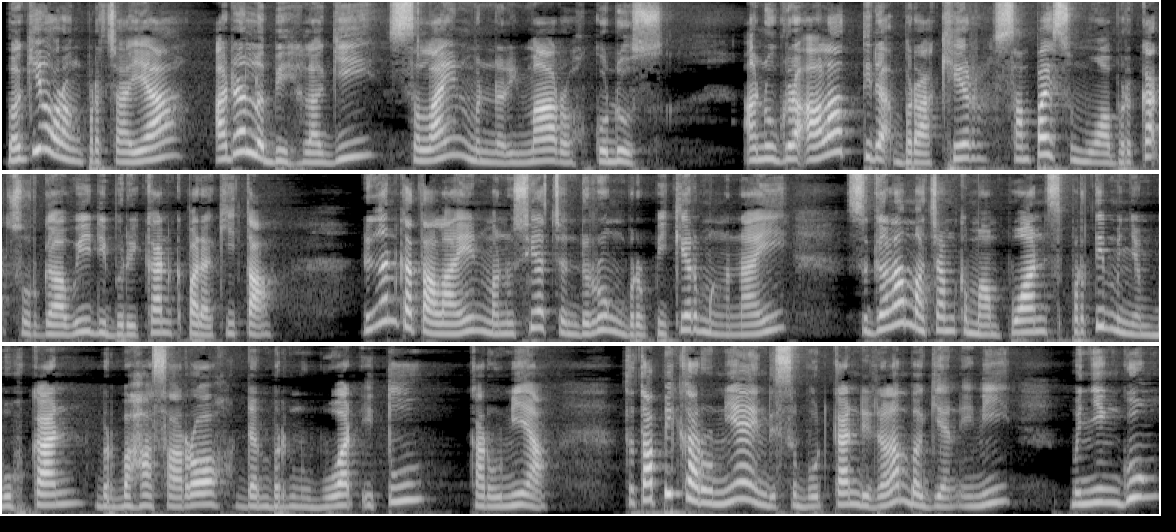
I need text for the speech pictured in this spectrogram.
Bagi orang percaya, ada lebih lagi selain menerima Roh Kudus. Anugerah Allah tidak berakhir sampai semua berkat surgawi diberikan kepada kita. Dengan kata lain, manusia cenderung berpikir mengenai Segala macam kemampuan seperti menyembuhkan, berbahasa roh, dan bernubuat itu karunia. Tetapi karunia yang disebutkan di dalam bagian ini menyinggung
